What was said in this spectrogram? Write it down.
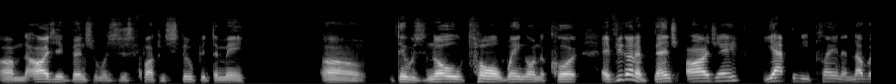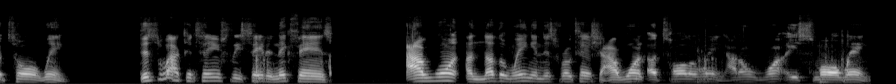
Um, the RJ benching was just fucking stupid to me. Um, there was no tall wing on the court. If you're gonna bench RJ, you have to be playing another tall wing. This is why I continuously say to Knick fans, I want another wing in this rotation. I want a taller wing. I don't want a small wing.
